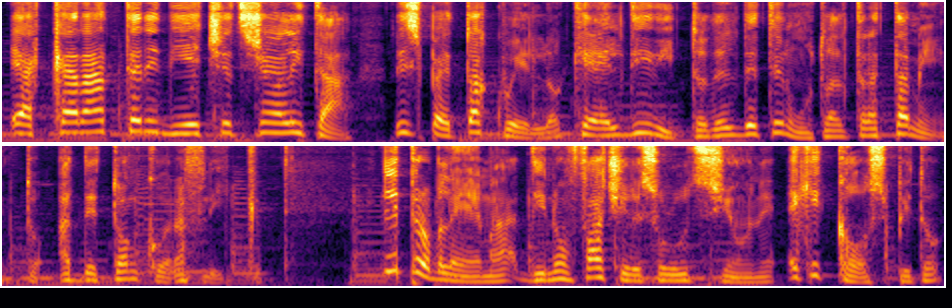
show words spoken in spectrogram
e a carattere di eccezionalità rispetto a quello che è il diritto del detenuto al trattamento, ha detto ancora Flick. Il problema di non facile soluzione è che Cospito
